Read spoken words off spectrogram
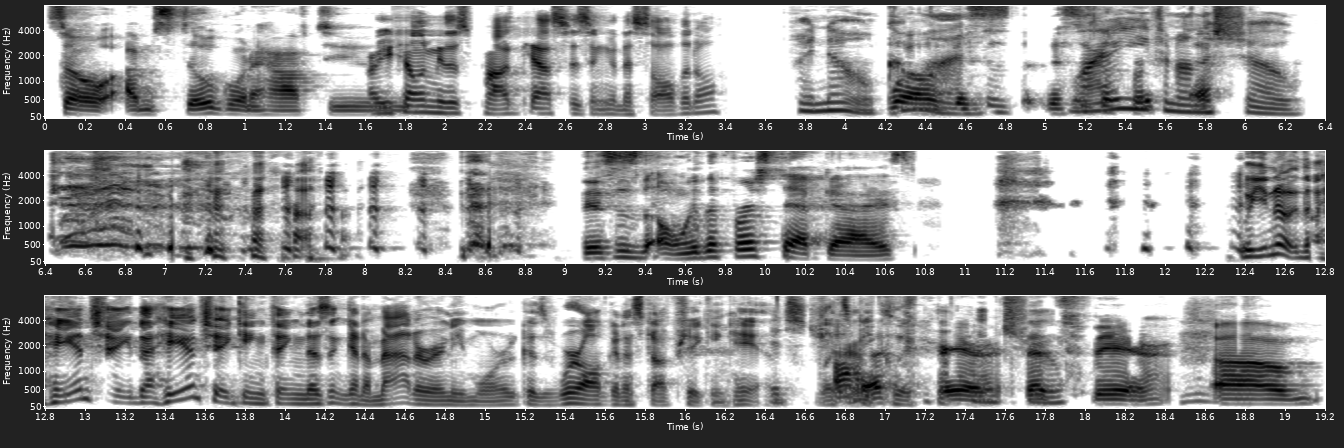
So I'm still going to have to. Are you telling me this podcast isn't going to solve it all? I know. Come Well, on. this is this Why is are you first even on the show? this is only the first step, guys. well, you know, the handshake, the handshaking thing isn't going to matter anymore because we're all going to stop shaking hands. It's Let's Oh, be that's clear. fair. That's fair. Um,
